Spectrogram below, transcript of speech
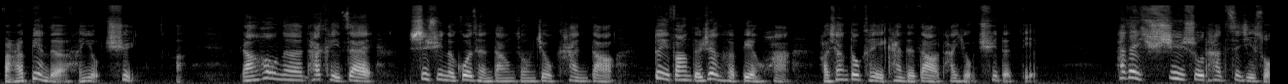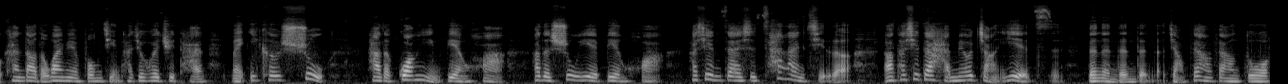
反而变得很有趣啊。然后呢，他可以在视讯的过程当中就看到对方的任何变化，好像都可以看得到他有趣的点。他在叙述他自己所看到的外面风景，他就会去谈每一棵树，它的光影变化，它的树叶变化，它现在是灿烂极了，然后它现在还没有长叶子，等等等等的，讲非常非常多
